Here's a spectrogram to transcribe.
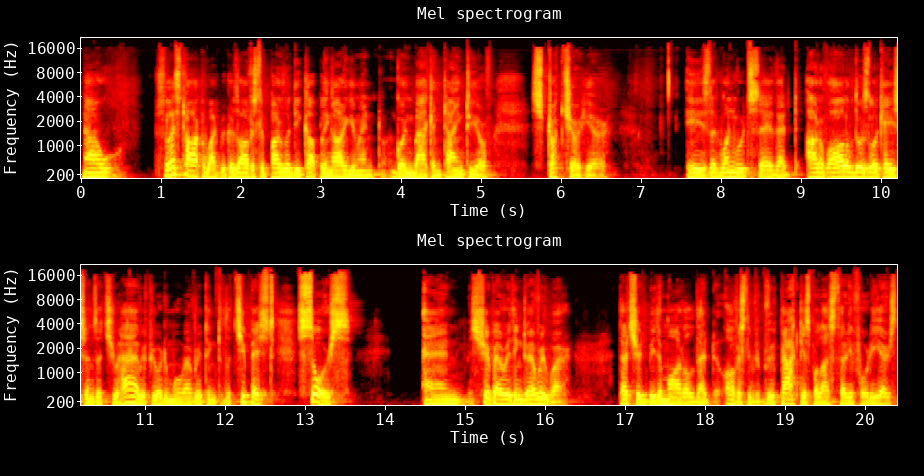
Now, so let's talk about because obviously part of the decoupling argument, going back and tying to your structure here, is that one would say that out of all of those locations that you have, if you were to move everything to the cheapest source and ship everything to everywhere. That should be the model that obviously we practiced for the last 30, 40 years.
